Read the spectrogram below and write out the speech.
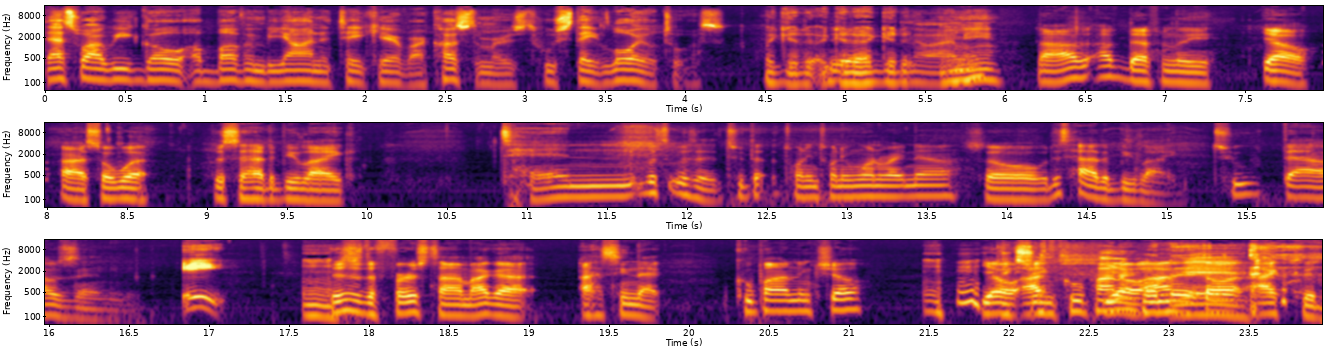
That's why we go above and beyond to take care of our customers who stay loyal to us. I get it. I get Yeah. it. I get You it. know what I mean? No, I've, I've definitely. Yo, all right. So what? This had to be like ten. What's was it? Twenty twenty one right now. So this had to be like two thousand eight. Mm. This is the first time I got. I seen that couponing show. Yo, I, couponing? yo, I Yeah. thought I could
